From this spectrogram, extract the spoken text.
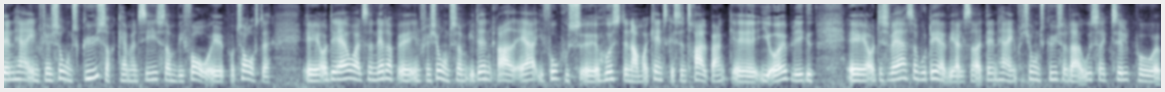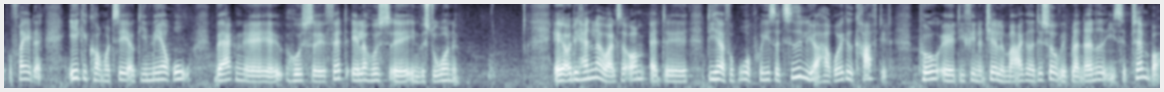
den her inflationsgyser, kan man sige, som vi får øh, på torsdag. Øh, og det er jo altså netop øh, inflation, som i den grad er i fokus øh, hos den amerikanske centralbank øh, i øjeblikket. Øh, og desværre så vurderer vi altså, at den her inflationsgyser, der er udsigt til på, øh, på fredag, ikke kommer til at give mere ro, hverken hverken øh, hos øh, Fed eller hos øh, investorerne. Øh, og det handler jo altså om, at øh, de her forbrugerpriser tidligere har rykket kraftigt på de finansielle markeder. Det så vi blandt andet i september,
